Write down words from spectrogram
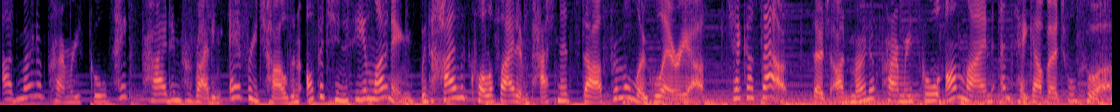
Ardmona Primary School takes pride in providing every child an opportunity in learning with highly qualified and passionate staff from the local area. Check us out. Search Ardmona Primary School online and take our virtual tour.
